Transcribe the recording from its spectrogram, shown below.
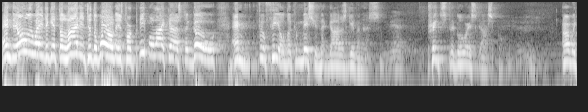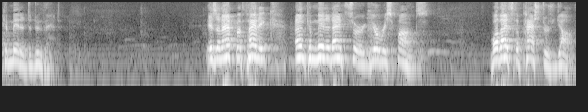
And the only way to get the light into the world is for people like us to go and fulfill the commission that God has given us. Amen. Preach the glorious gospel. Are we committed to do that? Is an apathetic uncommitted answer your response. Well, that's the pastor's job.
